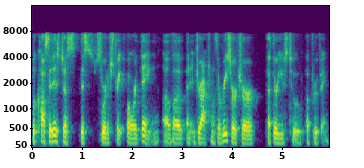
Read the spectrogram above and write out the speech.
because it is just this sort of straightforward thing of a, an interaction with a researcher that they're used to approving.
